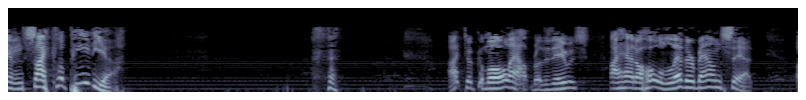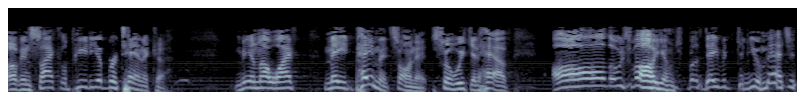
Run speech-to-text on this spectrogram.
encyclopedia. I took them all out, Brother Davis. I had a whole leather bound set of Encyclopedia Britannica. Me and my wife made payments on it so we could have all those volumes. Brother David, can you imagine?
